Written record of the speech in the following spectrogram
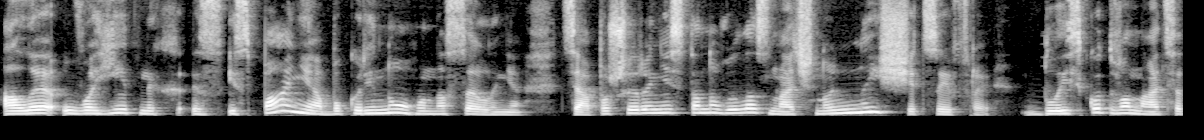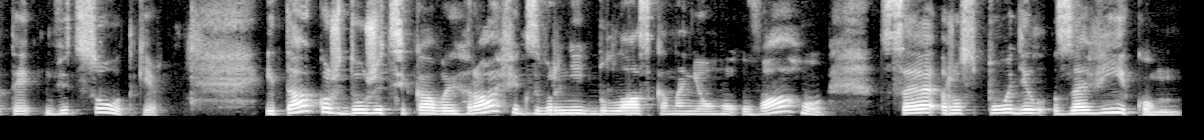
Але у вагітних з Іспанії або корінного населення ця поширеність становила значно нижчі цифри близько 12%. І також дуже цікавий графік, зверніть, будь ласка, на нього увагу. Це розподіл за віком.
